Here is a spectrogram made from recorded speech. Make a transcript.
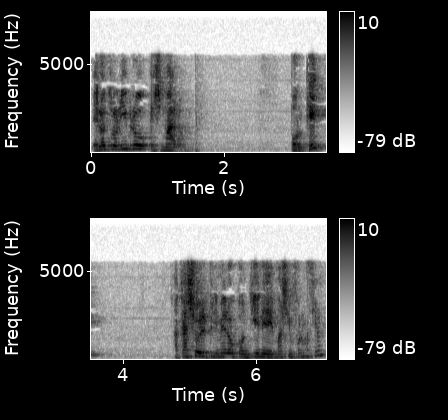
el otro libro es malo. ¿Por qué? ¿Acaso el primero contiene más información?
